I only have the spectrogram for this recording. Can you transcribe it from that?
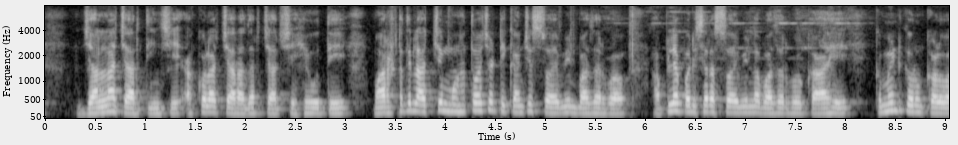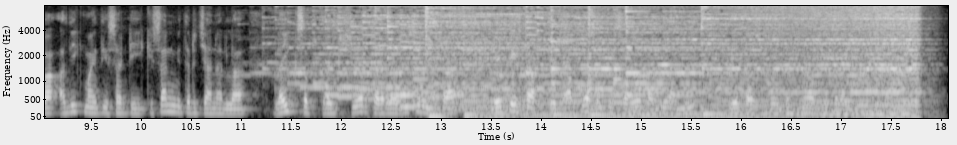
जालना चार तीनशे अकोला चार हजार चारशे हे होते. महाराष्ट्रातील आजचे महत्त्वाच्या ठिकाणचे सोयाबीन बाजारभाव. आपल्या परिसरात सोयाबीनला बाजारभाव काय आहे? कमेंट करून कळवा. अधिक माहितीसाठी किसान मित्र चॅनलला लाईक सबस्क्राईब शेअर करायला विसरू नका. लेटेस्ट अपडेट आपल्यासाठी सर्वात आधी आम्ही देत असतो. धन्यवाद मित्रांनो.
